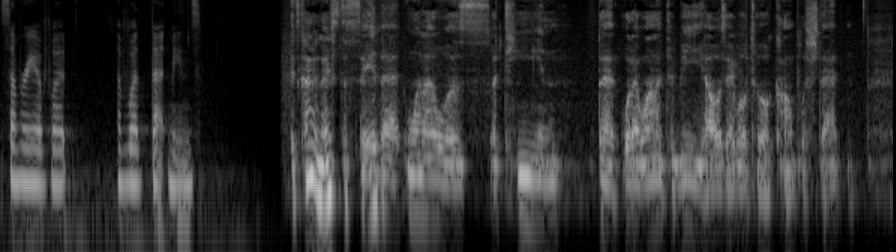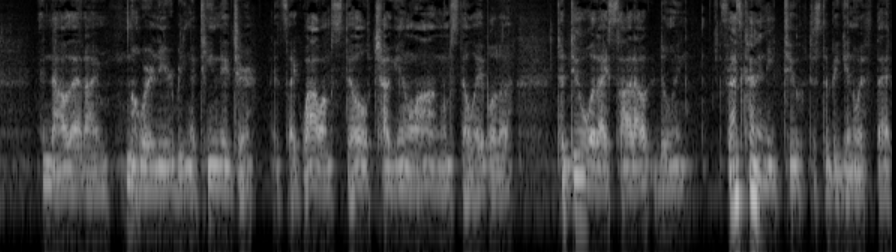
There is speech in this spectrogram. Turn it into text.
summary of what of what that means? It's kind of nice to say that when I was a teen, that what I wanted to be, I was able to accomplish that. And now that I'm nowhere near being a teenager, it's like, wow, I'm still chugging along. I'm still able to to do what I sought out doing. So that's kind of neat too, just to begin with. That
